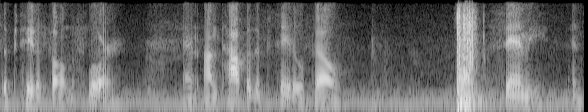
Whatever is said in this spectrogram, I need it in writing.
the potato fell on the floor, and on top of the potato fell Sammy, and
